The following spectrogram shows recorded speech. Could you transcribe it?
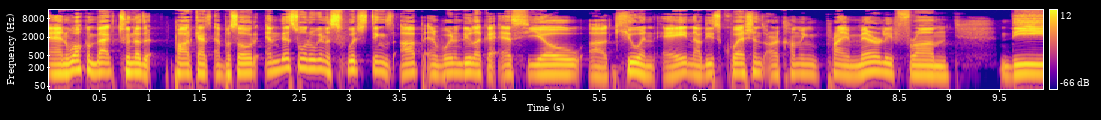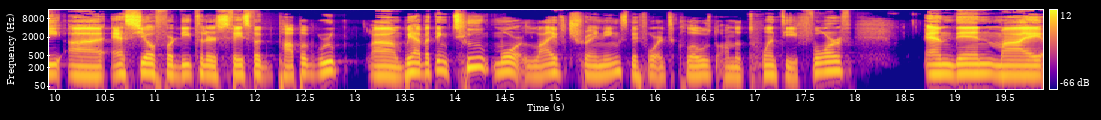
And welcome back to another podcast episode. And this one, we're gonna switch things up, and we're gonna do like a SEO uh, Q and A. Now, these questions are coming primarily from the uh, SEO for Detailers Facebook pop up group. Um, we have, I think, two more live trainings before it's closed on the 24th. And then my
